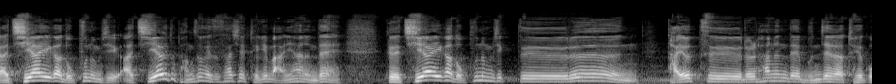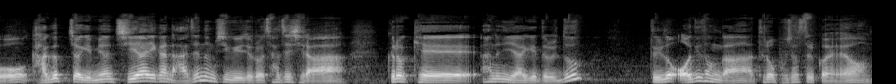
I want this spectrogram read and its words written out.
그러니까 GI가 높은 음식, 아 GI도 방송에서 사실 되게 많이 하는데 그 GI가 높은 음식들은 다이어트를 하는데 문제가 되고 가급적이면 GI가 낮은 음식 위주로 찾으시라 그렇게 하는 이야기들도 들도 어디선가 들어보셨을 거예요.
